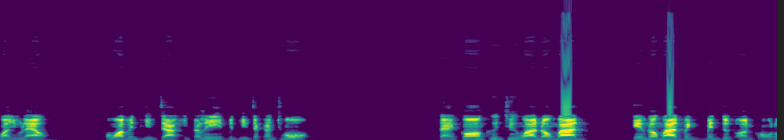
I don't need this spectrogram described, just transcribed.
กว่าอยู่แล้ว เพราะว่าเป็นทีมจากอิตาลีเป็นทีมจากการโชว์แต่ก็ขึ้นชื่อว่านอกบ้าน เกมนอกบ้านเป็นเป็นจุดอ่อนของโร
